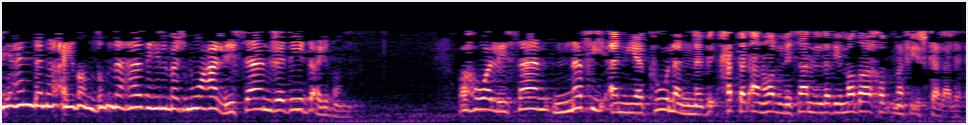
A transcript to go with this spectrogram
في عندنا أيضا ضمن هذه المجموعة لسان جديد أيضا. وهو لسان نفي أن يكون النبي. حتى الآن هو اللسان الذي مضى ما في إشكال عليه.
